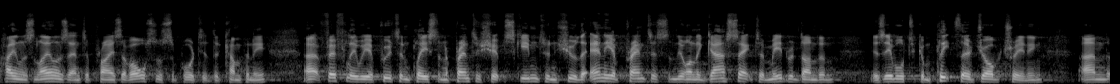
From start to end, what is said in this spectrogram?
Highlands and Islands Enterprise have also supported the company. Uh, fifthly, we have put in place an apprenticeship scheme to ensure that any apprentice in the oil and gas sector made redundant is able to complete their job training and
